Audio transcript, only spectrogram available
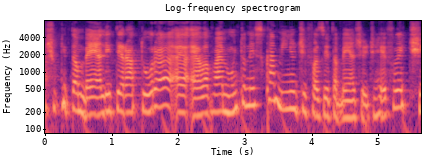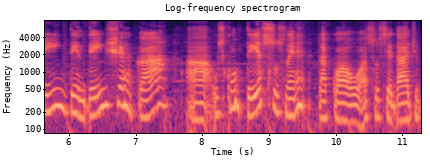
Acho que também a literatura é, ela vai muito nesse caminho de fazer também a gente refletir, entender, enxergar a, os contextos, né, da qual a sociedade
